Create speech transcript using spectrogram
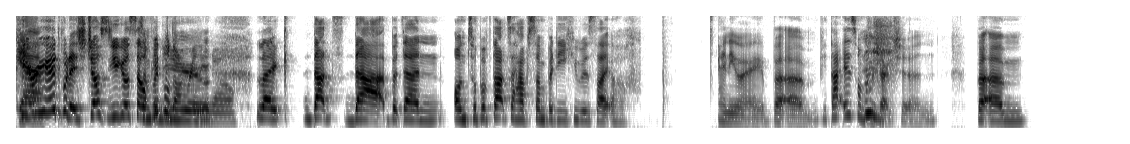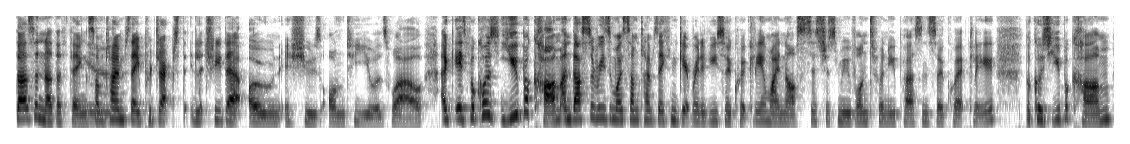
Yeah. period, when it's just you yourself Some people don't you. really know. Like, that's that. But then on top of that, to have somebody who was like, oh, anyway, but um, that is on projection. but um, that's another thing. Yeah. Sometimes they project literally their own issues onto you as well. Like, it's because you become, and that's the reason why sometimes they can get rid of you so quickly, and why narcissists just move on to a new person so quickly because you become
